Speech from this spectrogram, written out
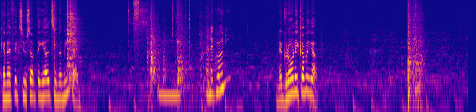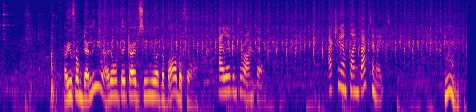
Can I fix you something else in the meantime? Mm, a Negroni? Negroni coming up. Are you from Delhi? I don't think I've seen you at the bar before. I live in Toronto. Actually, I'm flying back tonight. Hmm.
